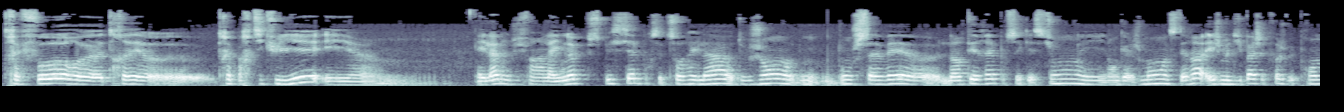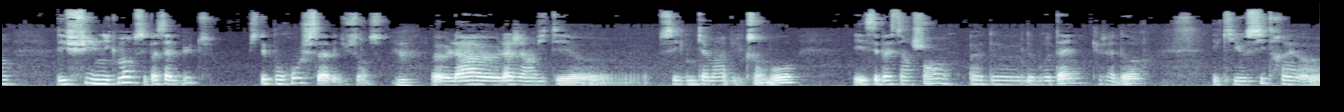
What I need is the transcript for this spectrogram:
très fort, euh, très très particulier et et là, donc, j'ai fait un line-up spécial pour cette soirée-là de gens dont, dont je savais l'intérêt pour ces questions et l'engagement, etc. Et je me dis pas à chaque fois je vais prendre des filles uniquement, c'est pas ça le but. C'était pour Rouge, ça avait du sens. Mm. Là, là, j'ai invité Céline Camara du Luxembourg et Sébastien Chambre euh, de, de Bretagne que j'adore et qui est aussi très euh,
